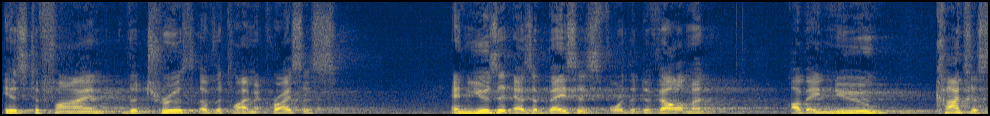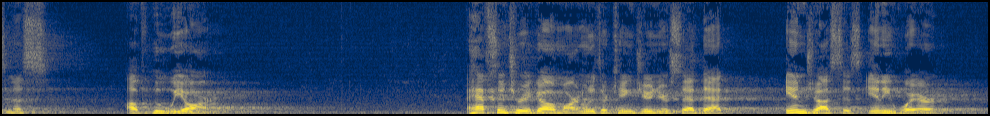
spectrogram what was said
is to find the truth of the climate crisis and use it as a basis for the development of a new consciousness of who we are. A half century ago, Martin Luther King Jr. said that injustice anywhere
